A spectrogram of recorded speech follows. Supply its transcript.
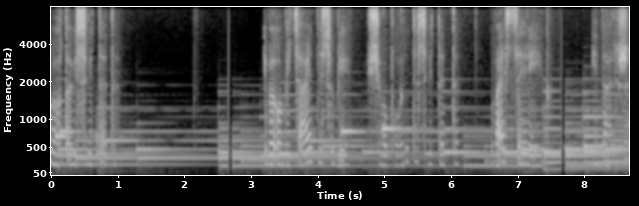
Ви готові світити. І ви обіцяєте собі, що ви будете світити весь цей рік і далі.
